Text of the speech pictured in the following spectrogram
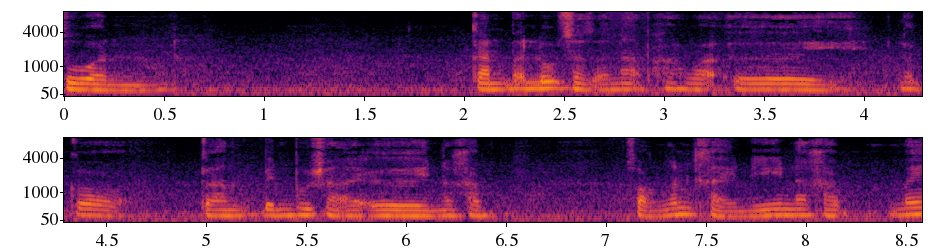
ส่วนการบรรลุศาสนาภาวะเอ่ยแล้วก็การเป็นผู้ชายเอ่ยนะครับ สองเงื่อนไขนี้นะครับ ไม่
